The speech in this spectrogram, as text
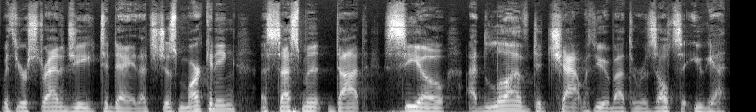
with your strategy today. That's just marketingassessment.co. I'd love to chat with you about the results that you get.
